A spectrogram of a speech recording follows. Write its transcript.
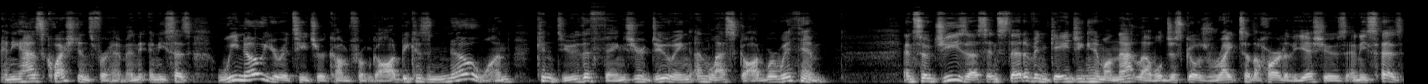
and he has questions for him. And, and he says, We know you're a teacher come from God because no one can do the things you're doing unless God were with him. And so Jesus, instead of engaging him on that level, just goes right to the heart of the issues. And he says,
